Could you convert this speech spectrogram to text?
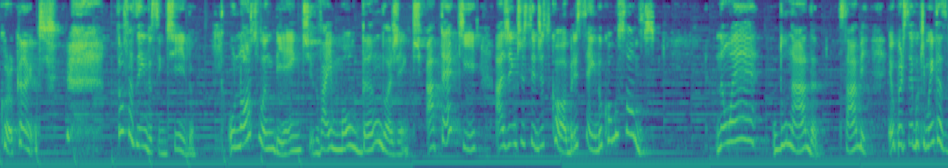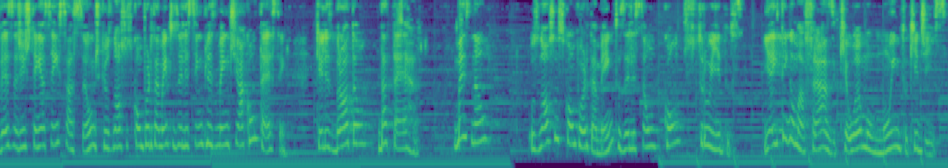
crocante. Tô fazendo sentido? O nosso ambiente vai moldando a gente até que a gente se descobre sendo como somos. Não é do nada sabe? Eu percebo que muitas vezes a gente tem a sensação de que os nossos comportamentos eles simplesmente acontecem, que eles brotam da terra. Mas não. Os nossos comportamentos eles são construídos. E aí tem uma frase que eu amo muito que diz:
